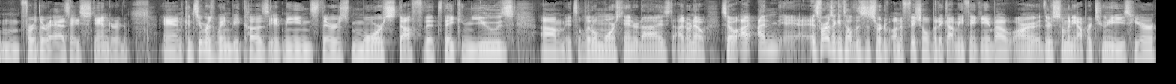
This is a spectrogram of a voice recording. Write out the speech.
mm, further as a standard. And consumers win because it means there's more stuff that they can use. Um, it's a little more standardized. I don't know. So I, I'm, as far as I can tell, this is sort of unofficial, but it got me thinking about are there's so many opportunities here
